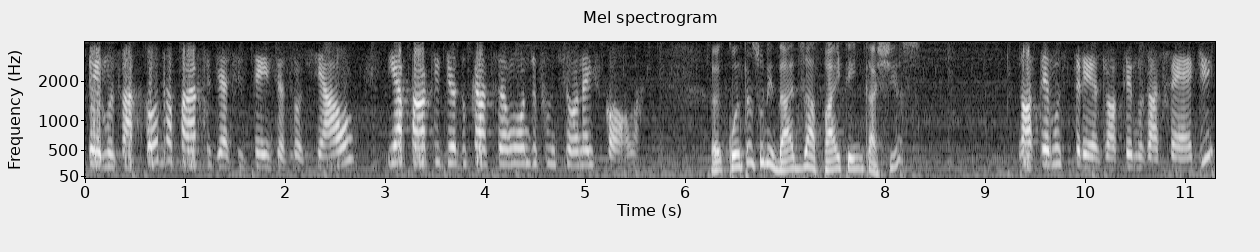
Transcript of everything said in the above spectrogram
temos a toda a parte de assistência social e a parte de educação onde funciona a escola. Ah, quantas unidades a PAI tem em Caxias? Nós temos três. Nós temos a sede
